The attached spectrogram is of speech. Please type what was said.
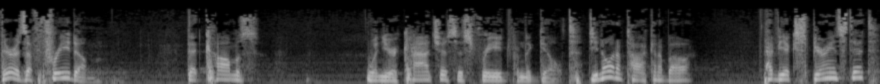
There is a freedom that comes when your conscience is freed from the guilt. Do you know what I'm talking about? Have you experienced it?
